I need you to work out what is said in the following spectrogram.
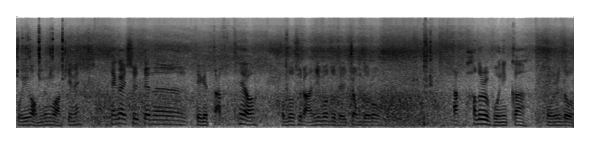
고기가 없는 것 같긴 해. 해가 있을 때는 되게 따뜻해요. 겉옷을 안 입어도 될 정도로 딱 파도를 보니까 오늘도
